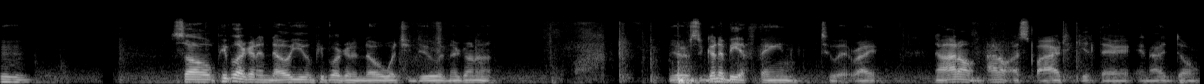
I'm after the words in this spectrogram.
mm-hmm. so people are going to know you and people are going to know what you do and they're going to there's going to be a fame to it, right? Now I don't I don't aspire to get there, and I don't.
